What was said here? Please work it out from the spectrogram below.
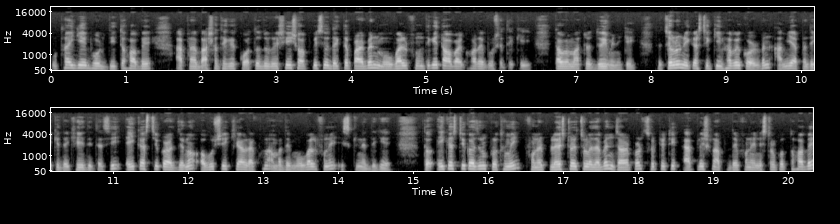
কোথায় গিয়ে ভোট দিতে হবে, আপনার বাসা থেকে কত দূরে, সেই সব কিছু দেখতে পারবেন মোবাইল ফোন থেকেই তাও আবার ঘরে বসে থেকেই, তাও আবার মাত্র দুই মিনিটেই। তো চলুন এই কাজটি কীভাবে করবেন, আমি আপনাদেরকে দেখিয়ে দিতেছি। এই কাজটি করার জন্য অবশ্যই খেয়াল রাখুন আমাদের মোবাইল ফোনের স্ক্রিনের দিকে। তো এই কাজটি করার জন্য প্রথমেই ফোনের প্লে স্টোরে চলে যাবেন। যাওয়ার পর ছোট্ট অ্যাপ্লিকেশন আপনাদের ফোনে ইনস্টল করতে হবে।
